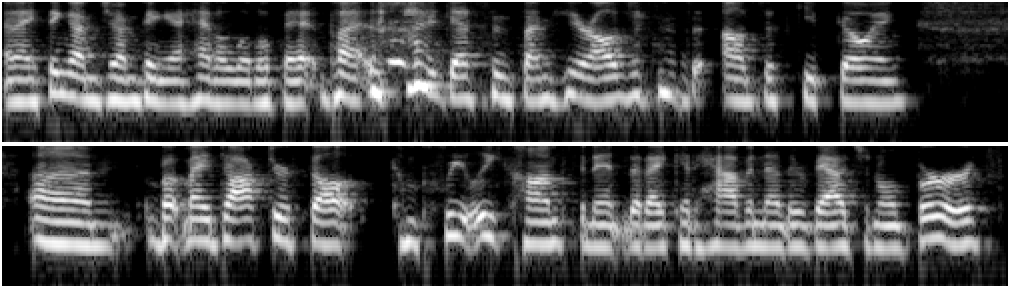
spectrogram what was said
And I think I'm jumping ahead a little bit, but I guess since I'm here, I'll just I'll just keep going. Um, but my doctor felt completely confident that I could have another vaginal birth.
